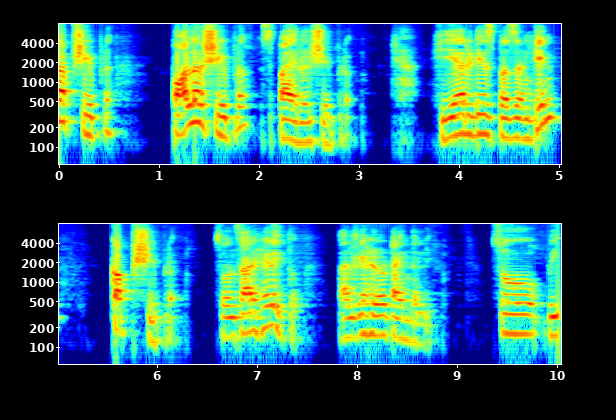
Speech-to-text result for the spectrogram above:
cup shaped collar shaped spiral shaped here it is present in cup shaped so ಒಂದ್ಸಾರಿ ಹೇಳಿತ್ತು ಅಲ್ಲಿಗೆ ಹೇಳೋ ಟೈಮ್ದಲ್ಲಿ so we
